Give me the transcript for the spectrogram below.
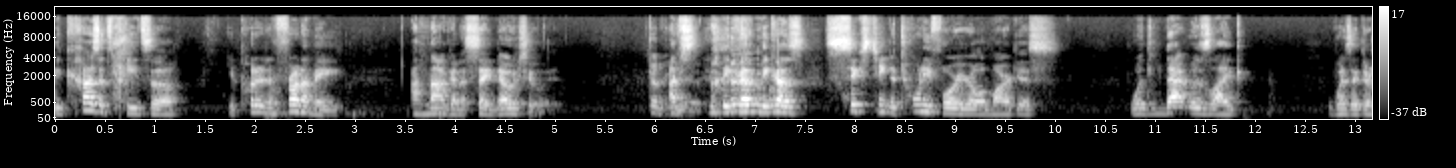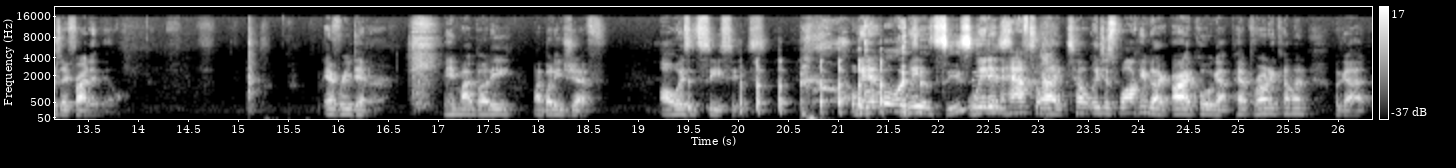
because it's pizza, you put it in front of me, I'm not going to say no to it. gonna I'm it. because because 16 to 24 year old Marcus would that was like Wednesday, Thursday, Friday meal. Every dinner. Me and my buddy, my buddy Jeff, always at Cicis. We didn't, Always we, at Cicis? we didn't have to like tell. We just walk in, and be like, "All right, cool. We got pepperoni coming. We got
